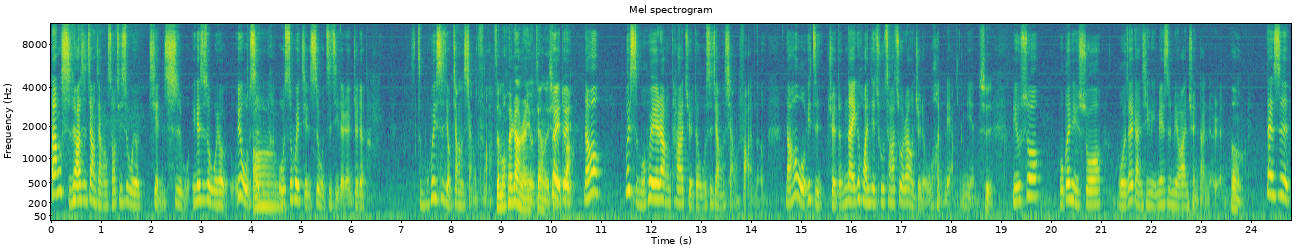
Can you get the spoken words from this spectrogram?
当时他是这样讲的时候，其实我有检视我，应该是说我有，因为我是、哦我是会检视我自己的人，觉得怎么会是有这样的想法？怎么会让人有这样的想法？对对，然后为什么会让他觉得我是这样的想法呢？然后我一直觉得哪一个环节出差错，让我觉得我很两面。是，比如说，我跟你说，我在感情里面是没有安全感的人，嗯，但是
